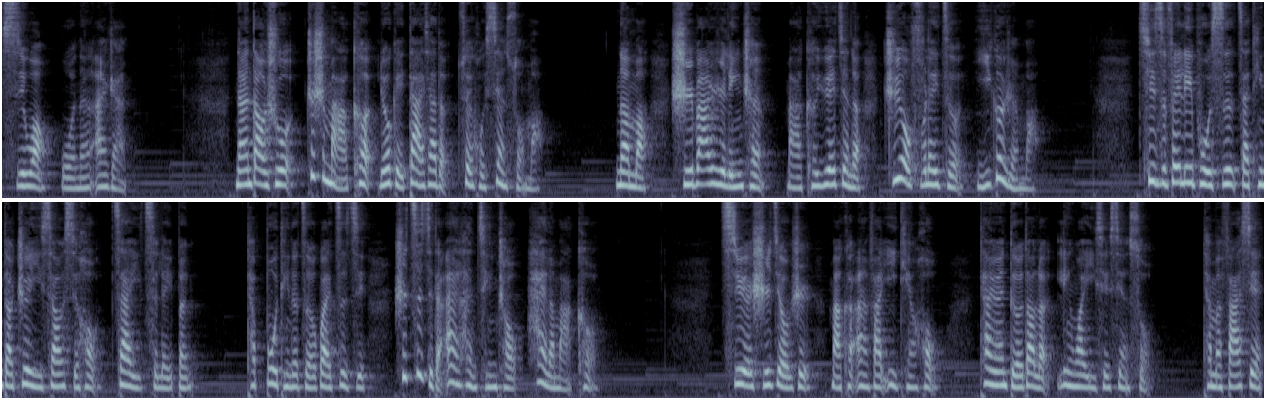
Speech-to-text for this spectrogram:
希望我能安然”。难道说这是马克留给大家的最后线索吗？那么，十八日凌晨，马克约见的只有弗雷泽一个人吗？妻子菲利普斯在听到这一消息后，再一次泪奔。他不停地责怪自己，是自己的爱恨情仇害了马克。七月十九日，马克案发一天后，探员得到了另外一些线索。他们发现，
